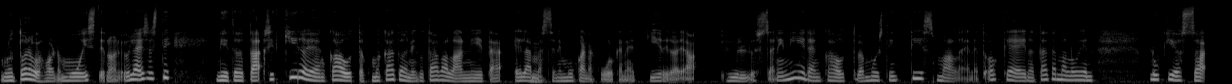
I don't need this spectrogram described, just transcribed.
Mulla on todella huono muisti noin yleisesti. Niin tota, sit kirjojen kautta, kun mä katsoin niin tavallaan niitä elämässäni mukana kulkeneita kirjoja hyllyssä, niin niiden kautta mä muistin tismalleen, että okei, no tätä mä luin lukiossa,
